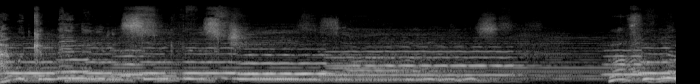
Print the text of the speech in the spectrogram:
I would command you to seek this Jesus, of whom the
